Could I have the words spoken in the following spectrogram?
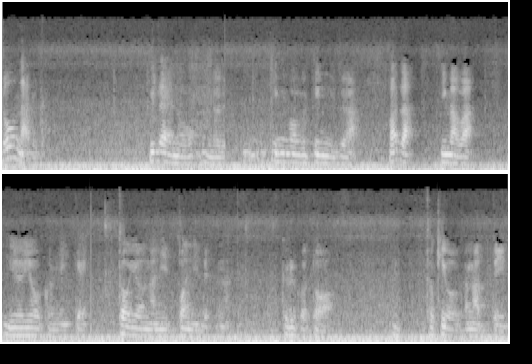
どうなるか。ユダヤのキング・オブ・キングズはまだ今はニューヨークにいて東洋の日本にですね来ることを時を伺っている。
